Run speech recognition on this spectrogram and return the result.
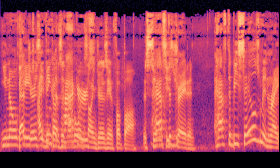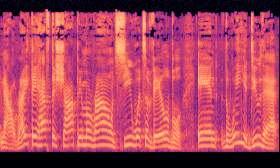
you know, that Cage, jersey I becomes the, the number one selling jersey in football as soon as he's be, traded. Have to be salesmen right now, right? They have to shop him around, see what's available. And the way you do that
